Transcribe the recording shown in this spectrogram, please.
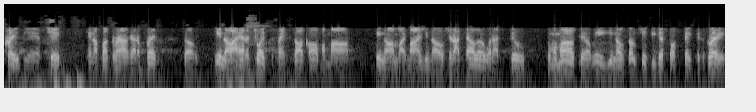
crazy ass chick, and I fucked around, got her pregnant. So, you know, I had a choice to make. So I called my mom. You know, I'm like, Ma, you know, should I tell her what I do? So my mom tell me, you know, some shit you just supposed to take to the grave,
